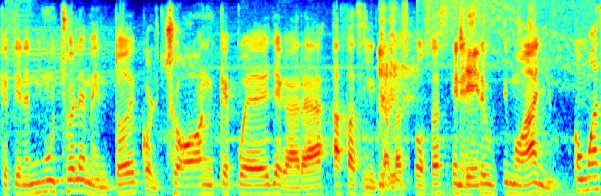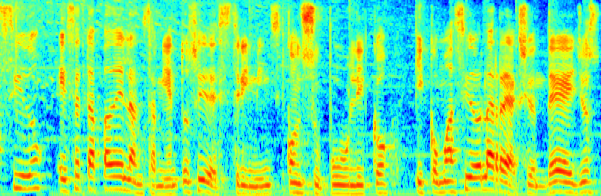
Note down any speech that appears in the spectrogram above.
que tienen mucho elemento de colchón que puede llegar a, facilitar las cosas en este último año. ¿Cómo ha sido esa etapa de lanzamientos y de streamings con su público y cómo ha sido la reacción de ellos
